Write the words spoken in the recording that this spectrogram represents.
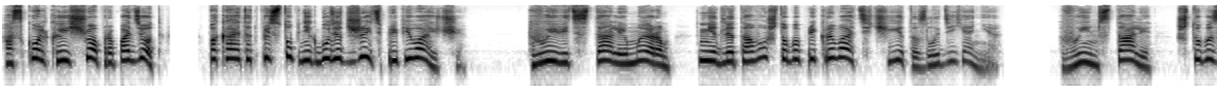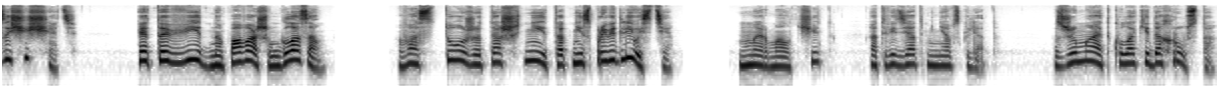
«А сколько еще пропадет, пока этот преступник будет жить припеваючи? Вы ведь стали мэром не для того, чтобы прикрывать чьи-то злодеяния. Вы им стали, чтобы защищать. Это видно по вашим глазам. Вас тоже тошнит от несправедливости. Мэр молчит, отведя от меня взгляд. Сжимает кулаки до хруста.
